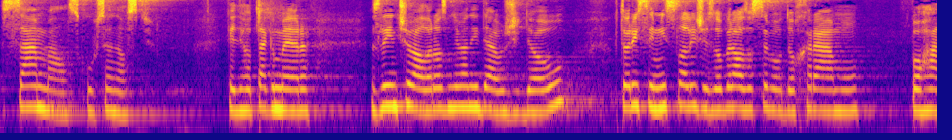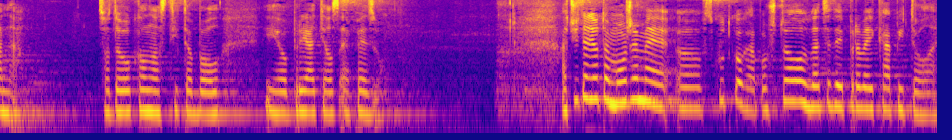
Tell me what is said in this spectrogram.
sám mal skúsenosť keď ho takmer zlinčoval roznevaný dav Židov, ktorí si mysleli, že zobral zo sebou do chrámu pohana. Co do okolností to bol jeho priateľ z Efezu. A čítať o tom môžeme e, v skutkoch Apoštolov v 21. kapitole.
